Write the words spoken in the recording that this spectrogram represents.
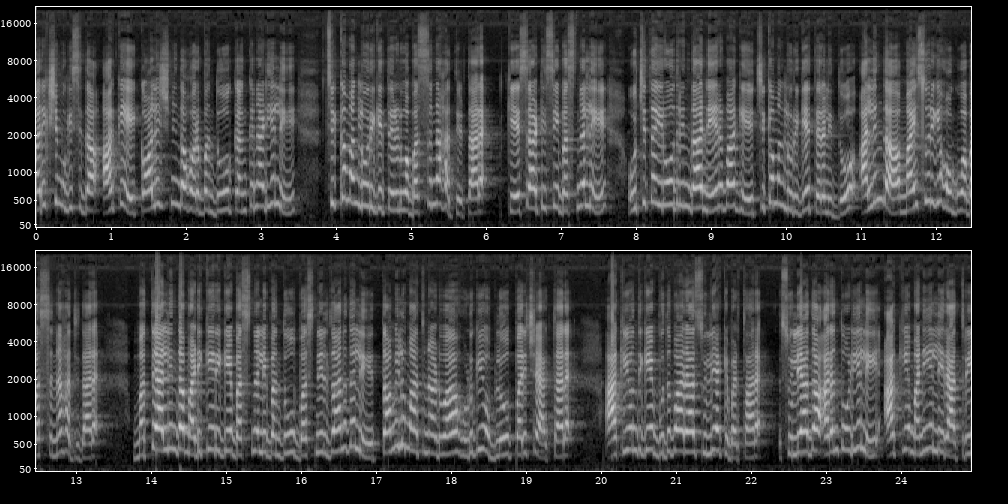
ಪರೀಕ್ಷೆ ಮುಗಿಸಿದ ಆಕೆ ಕಾಲೇಜಿನಿಂದ ಹೊರಬಂದು ಕಂಕನಾಡಿಯಲ್ಲಿ ಚಿಕ್ಕಮಗಳೂರಿಗೆ ತೆರಳುವ ಬಸ್ಸನ್ನ ಹತ್ತಿರ್ತಾರೆ. ಕೆಎಸ್ಆರ್ಟಿಸಿ ಬಸ್ನಲ್ಲಿ ಉಚಿತ ಇರೋದ್ರಿಂದ ನೇರವಾಗಿ ಚಿಕ್ಕಮಗಳೂರಿಗೆ ತೆರಳಿದ್ದು ಅಲ್ಲಿಂದ ಮೈಸೂರಿಗೆ ಹೋಗುವ ಬಸ್ಸನ್ನ ಹತ್ತಿದ್ದಾರೆ. ಮತ್ತೆ ಅಲ್ಲಿಂದ ಮಡಿಕೇರಿಗೆ ಬಸ್ನಲ್ಲಿ ಬಂದು ಬಸ್ ನಿಲ್ದಾಣದಲ್ಲಿ ತಮಿಳು ಮಾತನಾಡುವ ಹುಡುಗಿಯೊಬ್ಳು ಪರಿಚಯ ಆಗ್ತಾರೆ. ಆಕೆಯೊಂದಿಗೆ ಬುಧವಾರ ಸುಳ್ಯಕ್ಕೆ ಬರ್ತಾರೆ. ಸುಲ್ಯಾದ ಅರಂತೋಡಿಯಲ್ಲಿ ಆಕೆಯ ಮನೆಯಲ್ಲಿ ರಾತ್ರಿ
